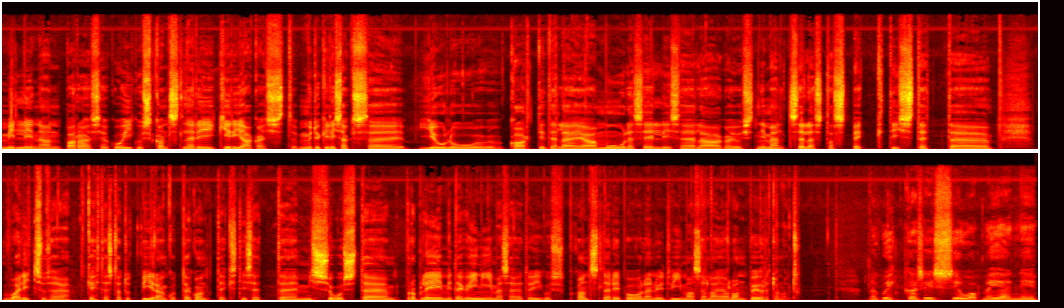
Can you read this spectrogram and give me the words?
milline on parasjagu õiguskantsleri kirjakast, muidugi lisaks äh, jõulukaartidele ja muule sellisele, aga just nimelt sellest aspektist, et äh, valitsuse kehtestatud piirangute kontekstis, et missuguste probleemidega inimesed õiguskantsleri poole nüüd viimasel ajal on pöördunud? Nagu ikka, siis jõuab meieni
